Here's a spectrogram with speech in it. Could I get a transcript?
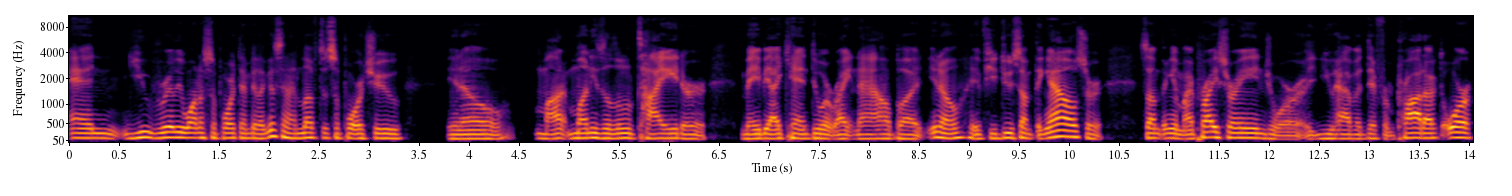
and you really want to support them, be like, "Listen, I'd love to support you." You know, money's a little tight or maybe I can't do it right now, but you know, if you do something else or something in my price range or you have a different product or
